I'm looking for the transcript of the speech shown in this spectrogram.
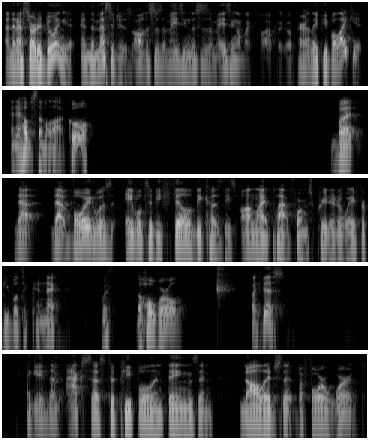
And then I started doing it, and the messages, oh, this is amazing, this is amazing. I'm like, fuck. apparently, people like it, and it helps them a lot. Cool. but that that void was able to be filled because these online platforms created a way for people to connect with the whole world like this. I gave them access to people and things and knowledge that before weren't.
